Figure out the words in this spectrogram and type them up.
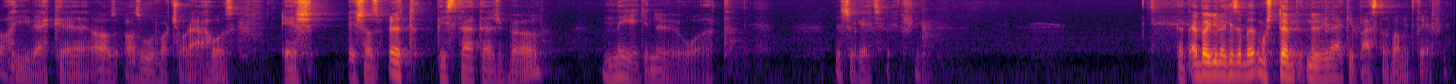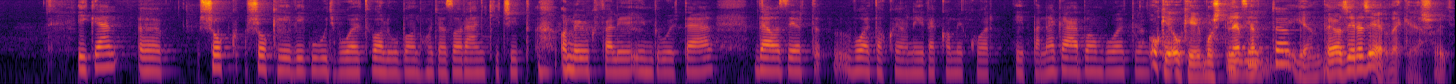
a hívek az, az úrvacsorához. És, és az öt tiszteltesből négy nő volt, és csak egy férfi. Tehát ebből a gyülekezetben most több női lelkipásztor van, mint férfi. Igen, sok, sok évig úgy volt valóban, hogy az arány kicsit a nők felé indult el, de azért voltak olyan évek, amikor éppen negában voltunk. Oké, okay, oké, okay, most nem, nem több. igen, de azért ez érdekes, hogy...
